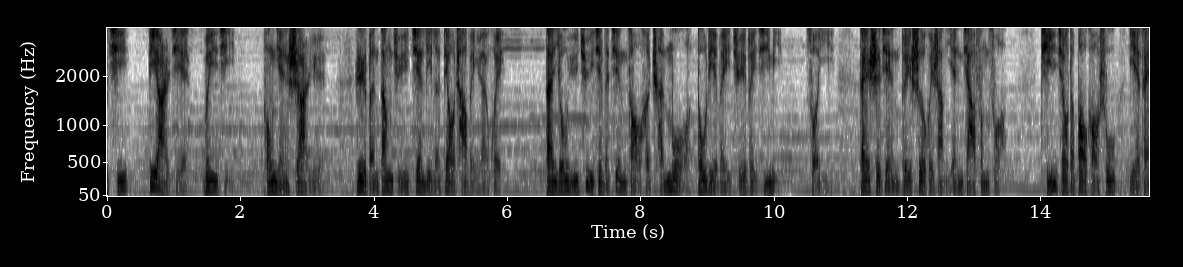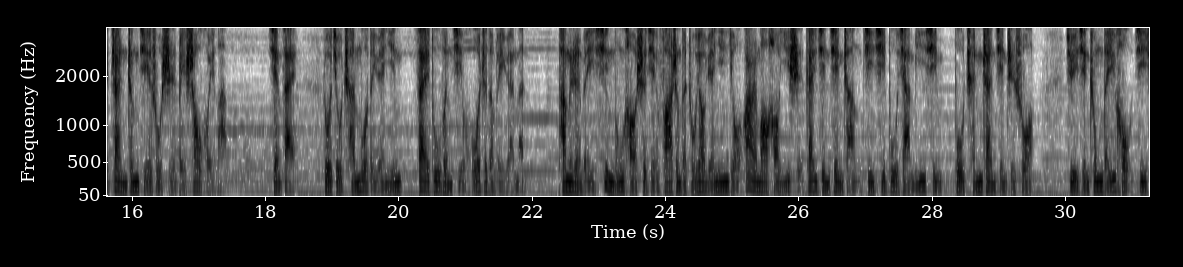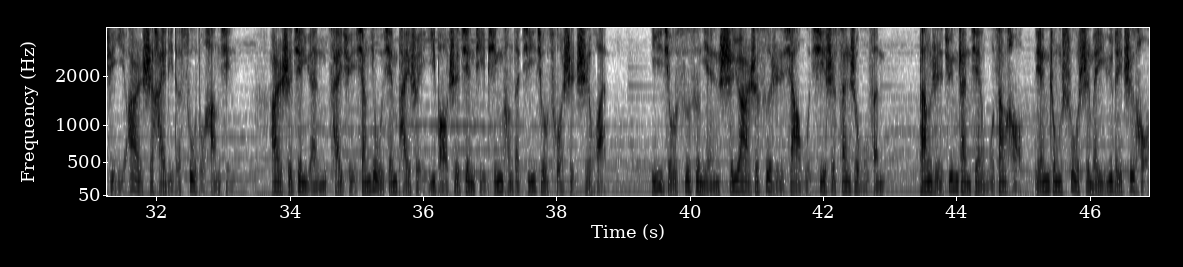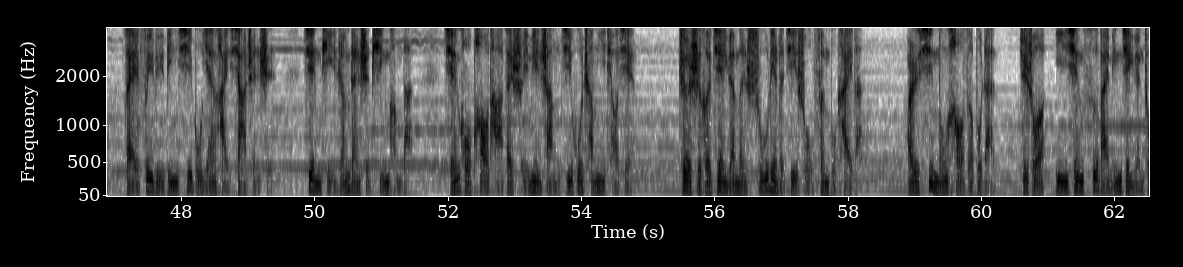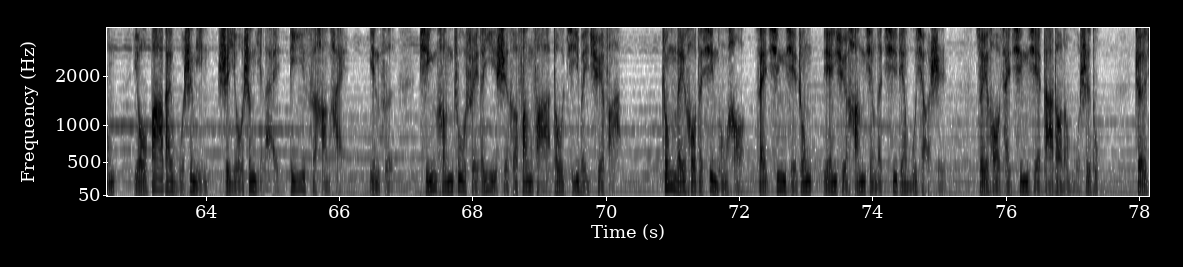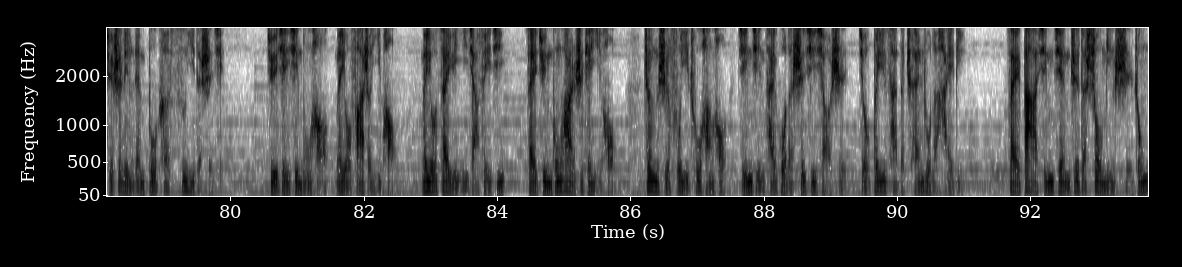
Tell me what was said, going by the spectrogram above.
七第二节危急。同年十二月，日本当局建立了调查委员会，但由于巨舰的建造和沉没都列为绝对机密，所以该事件对社会上严加封锁。提交的报告书也在战争结束时被烧毁了。现在，若就沉没的原因再度问起活着的委员们，他们认为信浓号事件发生的主要原因有二冒号一是该舰舰长及其部下迷信不沉战舰之说。巨舰中雷后继续以二十海里的速度航行，二是舰员采取向右舷排水以保持舰体平衡的急救措施迟缓。一九四四年十月二十四日下午七时三十五分，当日军战舰武藏号连中数十枚鱼雷之后，在菲律宾西部沿海下沉时，舰体仍然是平衡的，前后炮塔在水面上几乎成一条线，这是和舰员们熟练的技术分不开的。而信浓号则不然，据说一千四百名舰员中有八百五十名是有生以来第一次航海，因此平衡注水的意识和方法都极为缺乏。中雷后的信浓号在倾斜中连续航行了七点五小时，最后才倾斜达到了五十度，这却是令人不可思议的事情。巨舰信浓号没有发射一炮，没有载运一架飞机，在竣工二十天以后。正式服役出航后，仅仅才过了十七小时，就悲惨地沉入了海底。在大型舰只的寿命史中，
